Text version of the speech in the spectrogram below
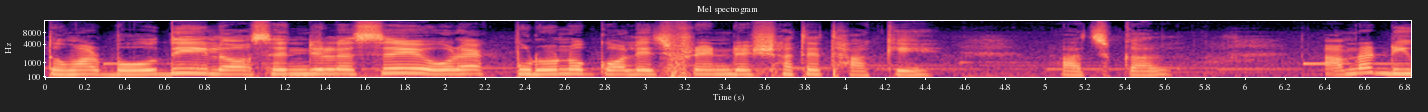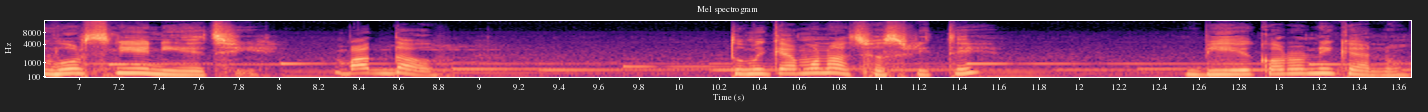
তোমার বৌদি লস অ্যাঞ্জেলেসে ওর এক পুরনো কলেজ ফ্রেন্ডের সাথে থাকে আজকাল। আমরা ডিভোর্স নিয়ে নিয়েছি। বাদ দাও। তুমি কেমন আছো স্মৃতি? বিয়ে করনি কেন?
